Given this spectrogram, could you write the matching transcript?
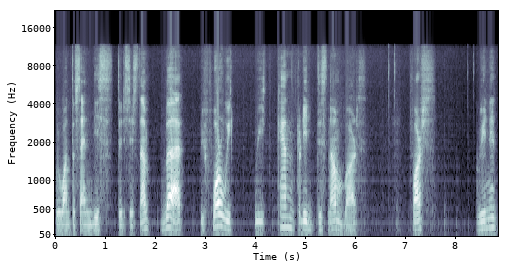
we want to send this to the system. But before we we can read these numbers first we need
